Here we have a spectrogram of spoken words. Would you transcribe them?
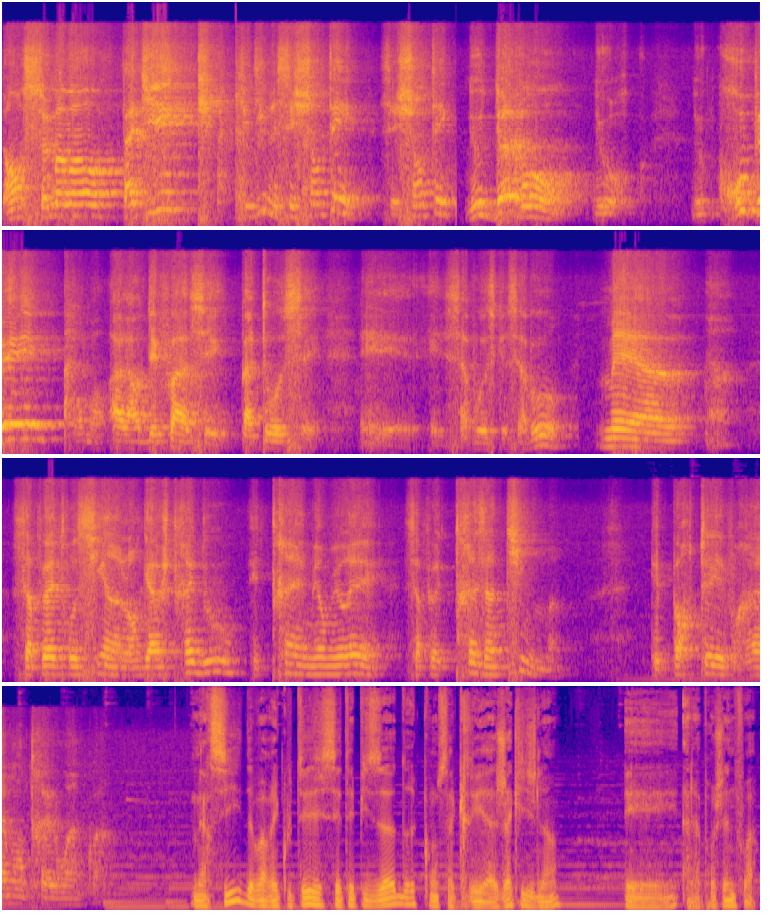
dans ce moment fatidique, tu dis, mais c'est chanter. C'est chanter. Nous devons nous, nous grouper. Alors, des fois, c'est pathos et, et, ça vaut ce que ça vaut. Mais. Euh, ça peut être aussi un langage très doux et très murmuré. Ça peut être très intime et porté vraiment très loin. Quoi. Merci d'avoir écouté cet épisode consacré à Jacques Higelin et à la prochaine fois.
